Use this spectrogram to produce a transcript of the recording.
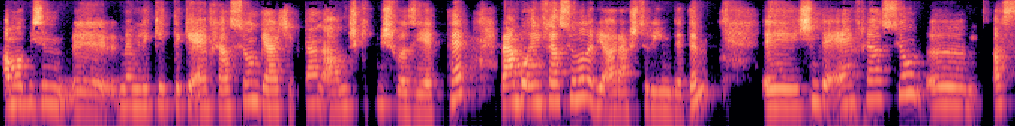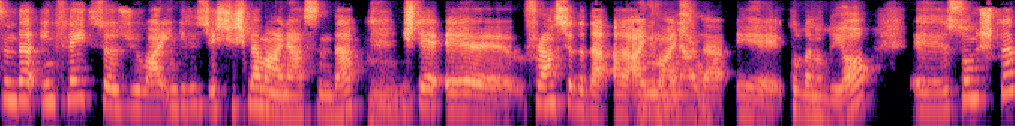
Ama bizim e, memleketteki enflasyon gerçekten almış gitmiş vaziyette. Ben bu enflasyonu da bir araştırayım dedim. E, şimdi enflasyon e, aslında inflate sözcüğü var İngilizce şişme manasında. Hmm. İşte e, Fransızca'da da e, aynı manada e, kullanılıyor. E, sonuçta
